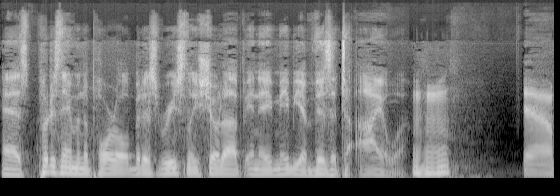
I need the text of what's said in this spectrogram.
has put his name in the portal, but has recently showed up in a maybe a visit to Iowa. Yeah.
